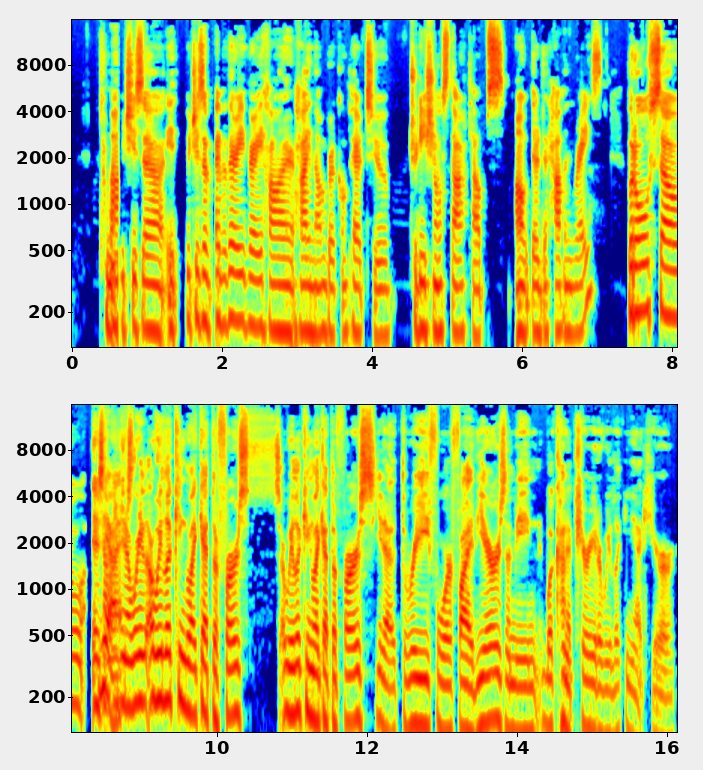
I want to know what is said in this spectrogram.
which is a which is a, a, very very high high number compared to traditional startups out there that haven't raised. But also, there's yeah. And are we are we looking like at the first? Are we looking like at the first, you know, three, four, five years? I mean, what kind of period are we looking at here?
